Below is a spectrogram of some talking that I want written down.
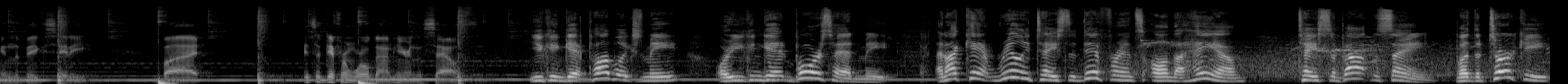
in the big city. But it's a different world down here in the South. You can get Publix meat or you can get boar's head meat. And I can't really taste the difference on the ham. Tastes about the same. But the turkey,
